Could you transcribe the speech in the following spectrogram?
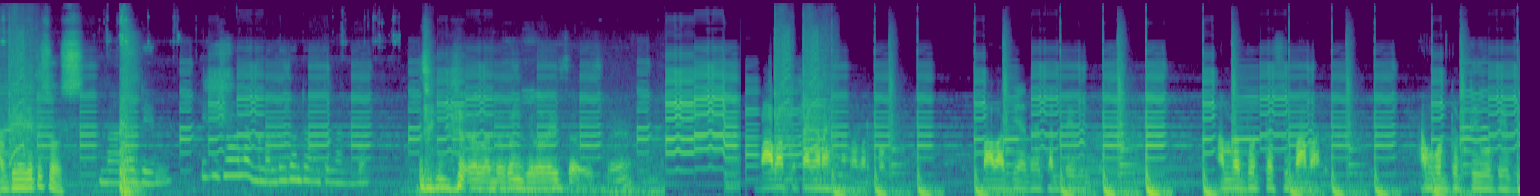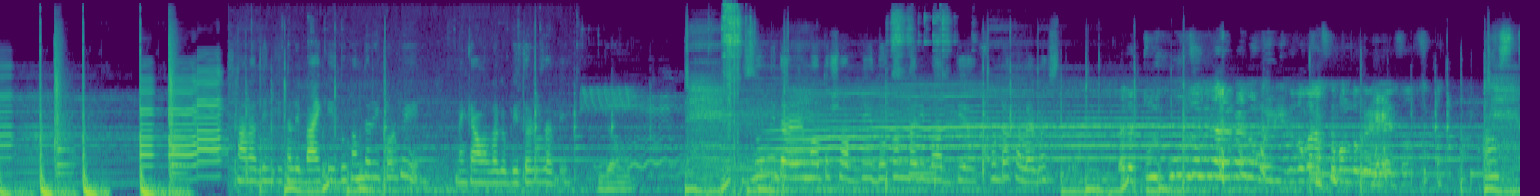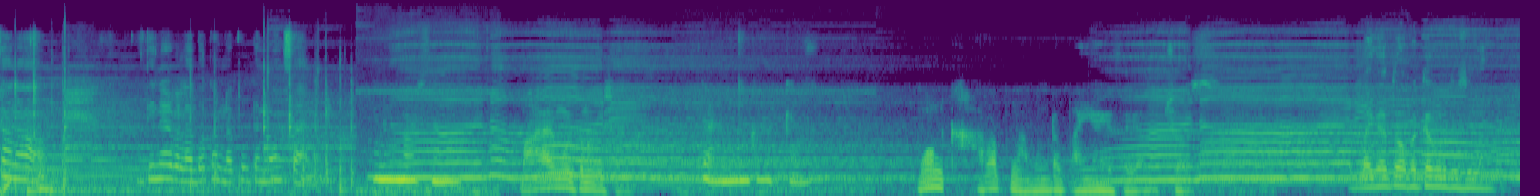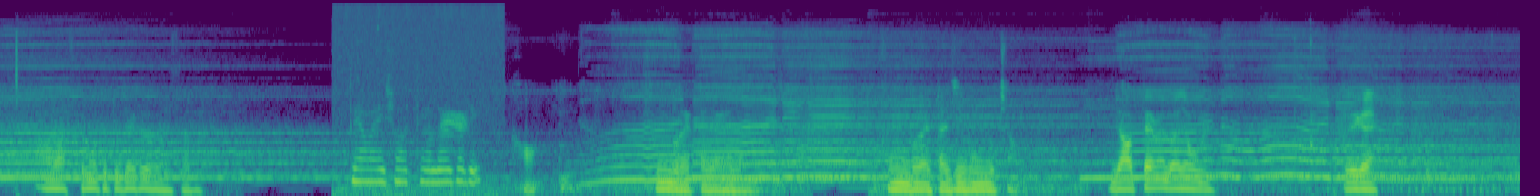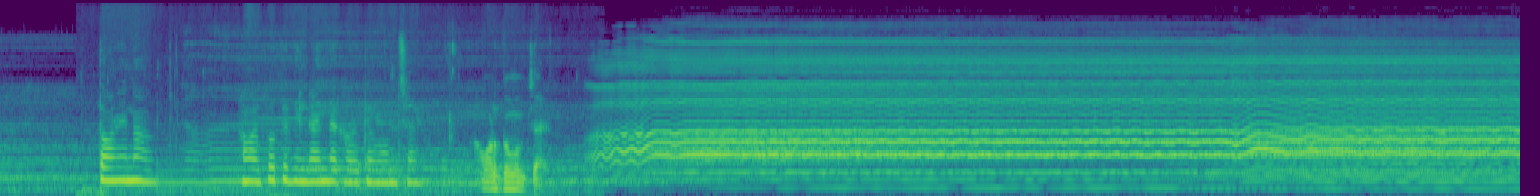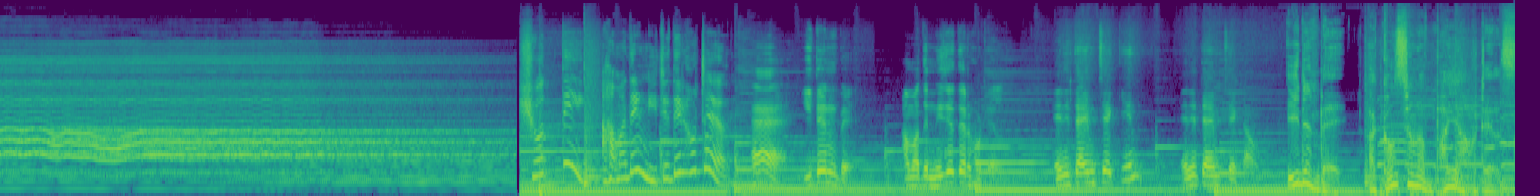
আপনি যেতেছোস ভালো দিন। বেশি সময় লাগবে না দু ঘণ্টার মতো লাগবে। দোকান খুলে লাইছস বাবা তো টাকা রাখে না বাবার পক্ষে বাবা দিয়ে দেয় তার বেবি আমরা ধরতেছি বাবার। আমার ধরতেই ও বেবি সারাদিন কি খালি বাইকে দোকানদারি করবি নাকি আমার লগে ভিতরে যাবি? যেমন জমিদারের মতো সব দিয়ে দোকানদারি বাদ দিয়ে ফোটা খেলায় ব্যস্ত। তুই কোন জমিদারের দোকান আজকে বন্ধ করে আজকা না দিনের বেলা দোকানটা খুলতে মন চায় না। মায়ের মূল কোনো বিষয় না। মন খারাপ না মনটা ভাঙা গেছে গা, তো অপেক্ষা করতেছিলাম। আমার আজকের মতো একটু যাইতে হবে স্যার। তুই আমার এই শহর থেকে লয়ে যাবি? হ্যাঁ। সুন্দর একটা জায়গা যাব। সুন্দর একটা জীবন বুঝাও যাওয়ার টাইমে লয়ে যাব না। ঠিক আছে? তরে না। আমার প্রতিদিন রান্না খাওয়াতে মন চায়। আমার তো মন চায়। সত্যি? আমাদের নিজেদের হোটেল? হ্যাঁ ইডেন বে। আমাদের নিজেদের hotel. Any time check in any time check out Eden Bay, a concern of Bhaya Hotels.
